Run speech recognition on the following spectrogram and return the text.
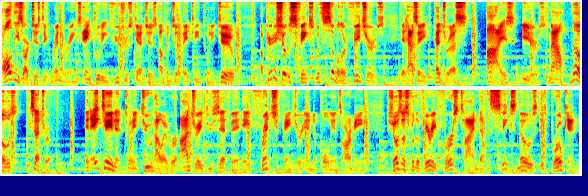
all these artistic renderings, including future sketches up until 1822, appear to show the Sphinx with similar features. It has a headdress, eyes, ears, mouth, nose, etc. In 1822, however, André Dussueff, a French painter in Napoleon's army, shows us for the very first time that the Sphinx nose is broken.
